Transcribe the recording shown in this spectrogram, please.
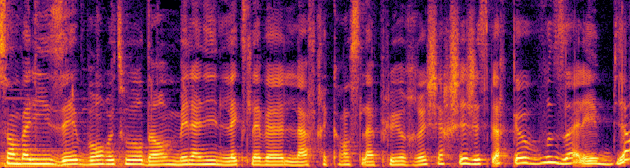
Hello somebody's et bon retour dans Mélanie Next Level, la fréquence la plus recherchée. J'espère que vous allez bien.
